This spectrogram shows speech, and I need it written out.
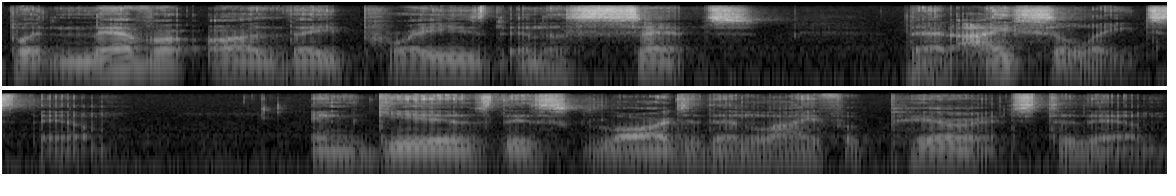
but never are they praised in a sense that isolates them and gives this larger than life appearance to them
